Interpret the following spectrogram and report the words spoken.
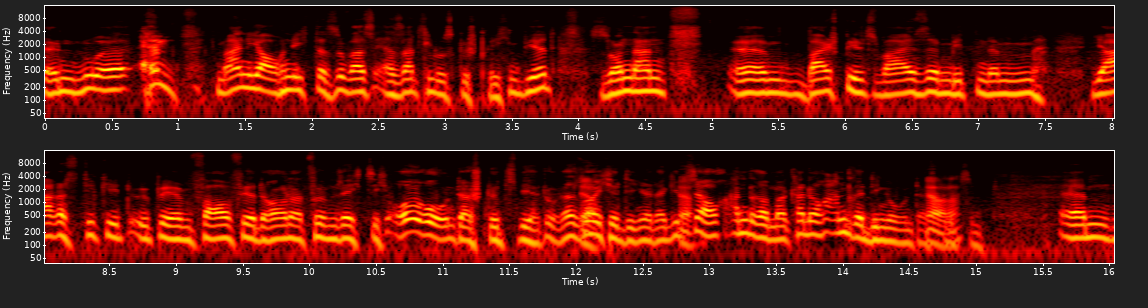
Äh, nur, ich meine ja auch nicht, dass sowas ersatzlos gestrichen wird, sondern ähm, beispielsweise mit einem Jahresticket ÖPNV für 365 Euro unterstützt wird oder solche Dinge. Da gibt es Ja. ja. auch andere, man kann auch andere Dinge unterstützen. Ähm, äh,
